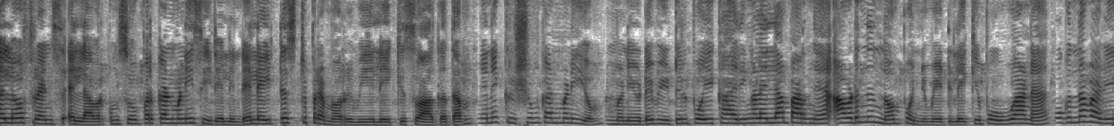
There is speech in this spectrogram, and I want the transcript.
ഹലോ ഫ്രണ്ട്സ് എല്ലാവർക്കും സൂപ്പർ കൺമണി സീരിയലിന്റെ ലേറ്റസ്റ്റ് പ്രമോ റിവ്യൂയിലേക്ക് സ്വാഗതം. അങ്ങനെ കൃഷും കൺമണിയും കൺമണിയുടെ വീട്ടിൽ പോയി കാര്യങ്ങളെല്ലാം പറഞ്ഞ് അവിടെ നിന്നും പൊന്നുമേട്ടിലേക്ക് പോവുകയാണ്. പോകുന്ന വഴി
